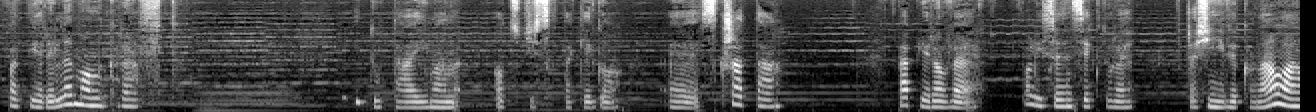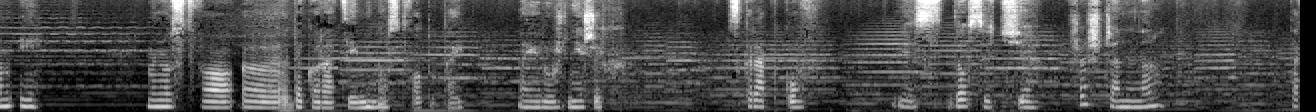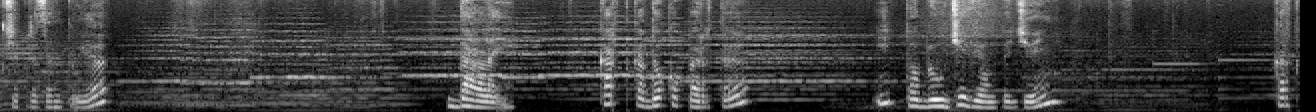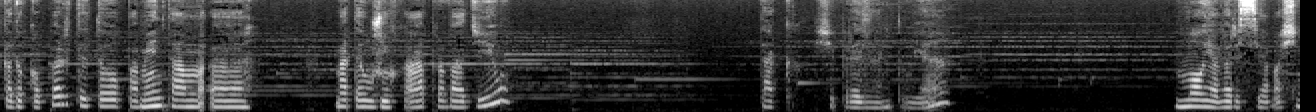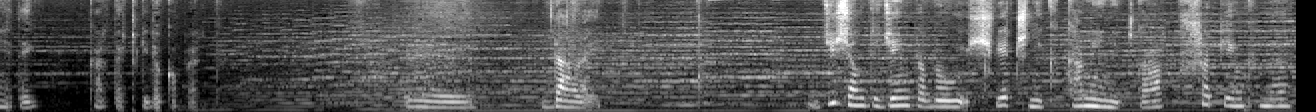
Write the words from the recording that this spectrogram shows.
Papiery Lemoncraft. I tutaj mamy odcisk takiego skrzata. Papierowe polisensje, które wcześniej wykonałam i mnóstwo e, dekoracji, mnóstwo tutaj najróżniejszych skrapków. Jest dosyć e, przestrzenna. Tak się prezentuje. Dalej. Kartka do koperty. I to był dziewiąty dzień. Kartka do koperty to pamiętam e, Mateusz Jucha prowadził. Tak się prezentuje. Moja wersja właśnie tej karteczki do koperty. Yy, dalej. Dziesiąty dzień to był świecznik kamieniczka. Przepiękny.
